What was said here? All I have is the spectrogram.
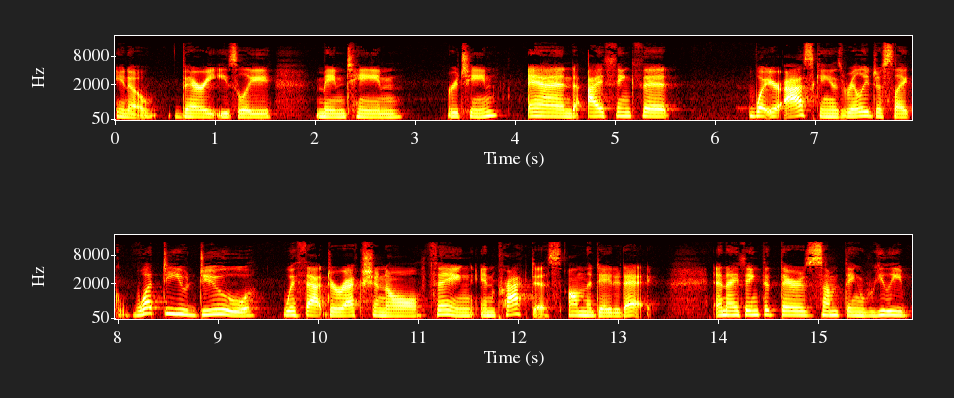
you know, very easily maintain routine. And I think that what you're asking is really just like, what do you do with that directional thing in practice on the day to day? And I think that there's something really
